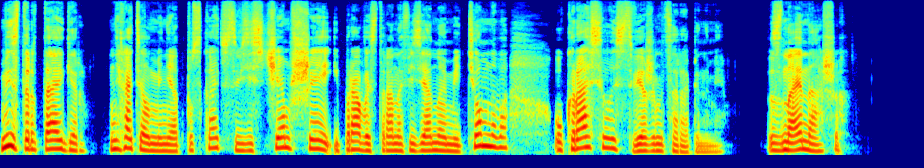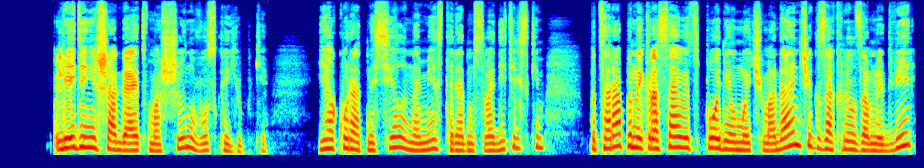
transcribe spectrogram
Мистер Тайгер не хотел меня отпускать, в связи с чем шея и правая сторона физиономии темного украсилась свежими царапинами. Знай наших. Леди не шагает в машину в узкой юбке. Я аккуратно села на место рядом с водительским. Поцарапанный красавец поднял мой чемоданчик, закрыл за мной дверь,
